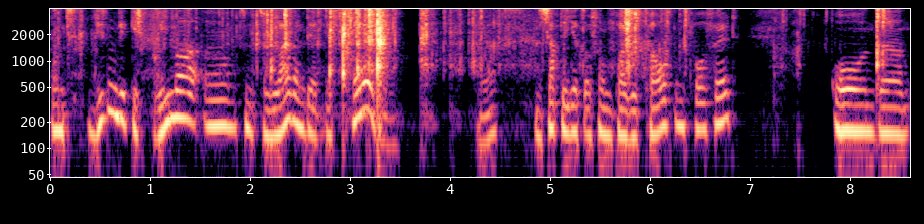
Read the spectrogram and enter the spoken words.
Und die sind wirklich prima äh, zum, zum Lagern der, der Fräser. Ja? Ich habe die jetzt auch schon ein paar gekauft im Vorfeld. Und ähm,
